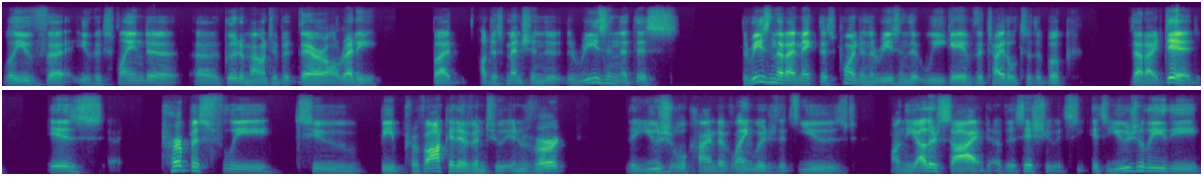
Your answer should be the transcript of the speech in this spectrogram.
Well, you've uh, you've explained a, a good amount of it there already but I'll just mention the, the reason that this, the reason that I make this point and the reason that we gave the title to the book that I did is purposefully to be provocative and to invert the usual kind of language that's used on the other side of this issue. It's it's usually the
